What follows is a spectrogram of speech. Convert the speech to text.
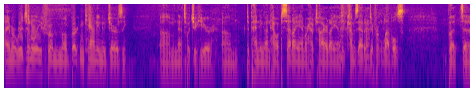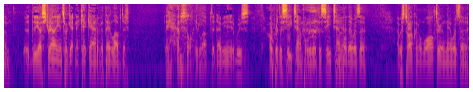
I am originally from uh, Bergen County, New Jersey, um, and that's what you hear. Um, depending on how upset I am or how tired I am, it comes out at different levels. But uh, the Australians were getting a kick out of it. They loved it. They absolutely loved it. I mean, it was over at the Sea Temple. We were at the Sea Temple. There was a. I was talking to Walter, and there was a.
